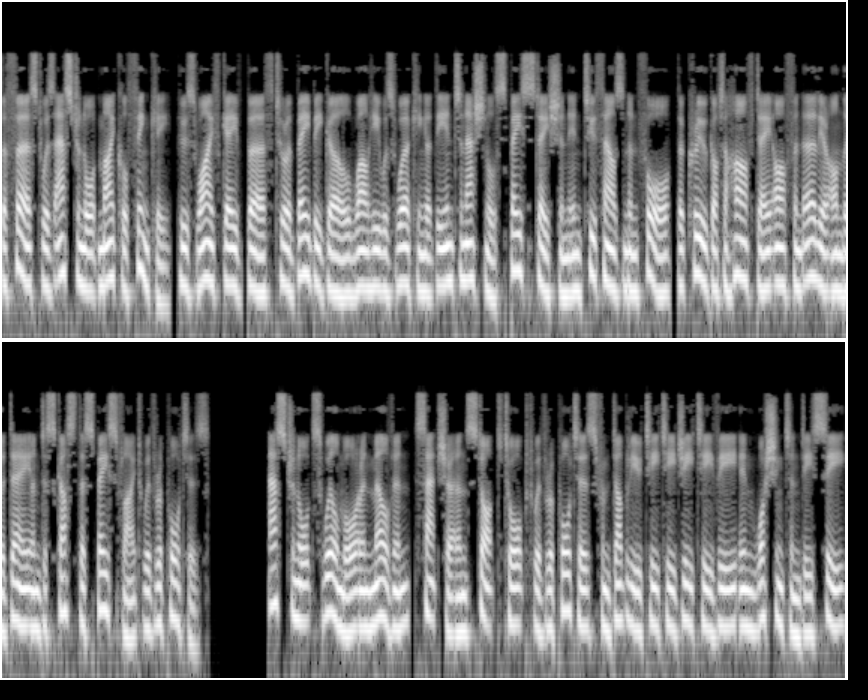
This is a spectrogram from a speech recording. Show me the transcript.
The first was astronaut Michael Fincke, whose wife gave birth to a baby girl while he was working at the International Space Station in 2004. The crew got a half day off and earlier on the day and discussed the spaceflight with reporters. Astronauts Wilmore and Melvin, Satcher and Stott talked with reporters from WTTG-TV in Washington, D.C.,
